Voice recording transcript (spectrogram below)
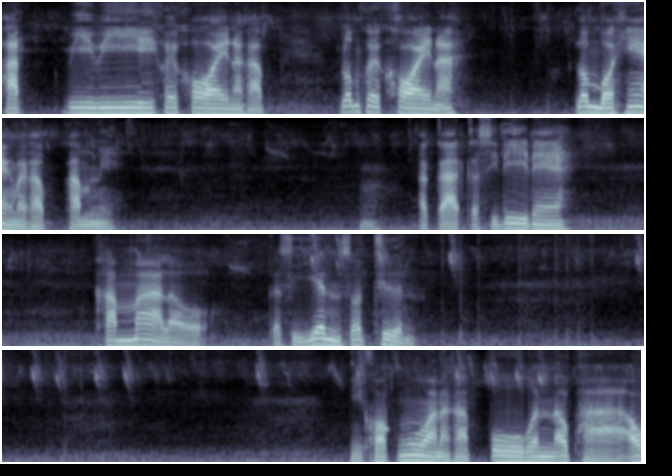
พัดวีวีค่อยๆนะครับลมค่อยๆนะลมบ่แห้งนะครับคำนี้ อากาศกสิดีแน่คำมาเรากสิเย็นสดชื่นนี่คอกงัวนะครับ ปูเพิ่นเอาผ่าเอา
